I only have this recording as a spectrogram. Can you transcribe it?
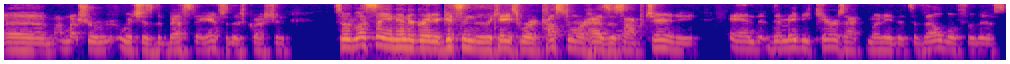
Um, I'm not sure which is the best to answer this question. So let's say an integrator gets into the case where a customer has this opportunity and there may be CARES Act money that's available for this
